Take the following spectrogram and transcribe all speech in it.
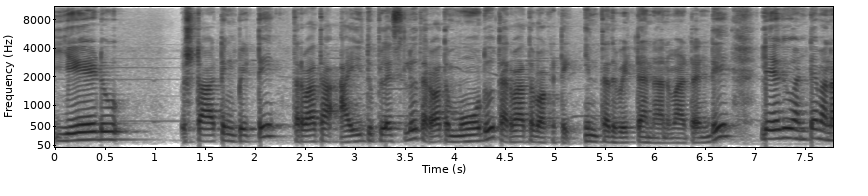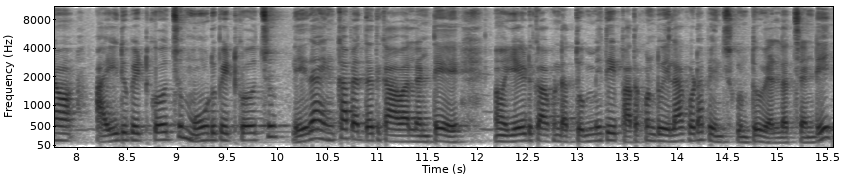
ఏడు స్టార్టింగ్ పెట్టి తర్వాత ఐదు ప్లస్లు తర్వాత మూడు తర్వాత ఒకటి. ఇంతది పెట్టాను అనమాట అండి. లేదు అంటే మనం ఐదు పెట్టుకోవచ్చు మూడు పెట్టుకోవచ్చు లేదా ఇంకా పెద్దది కావాలంటే ఏడు కాకుండా తొమ్మిది పదకొండు ఇలా కూడా పెంచుకుంటూ వెళ్ళొచ్చండి.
